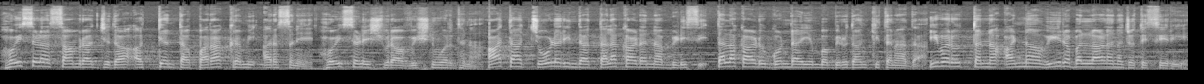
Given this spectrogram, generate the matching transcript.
ಹೊಯ್ಸಳ ಸಾಮ್ರಾಜ್ಯದ ಅತ್ಯಂತ ಪರಾಕ್ರಮಿ ಅರಸನೆ ಹೊಯ್ಸಳೇಶ್ವರ ವಿಷ್ಣುವರ್ಧನ. ಆತ ಚೋಳರಿಂದ ತಲಕಾಡನ್ನ ಬಿಡಿಸಿ ತಲಕಾಡುಗೊಂಡ ಎಂಬ ಬಿರುದಾಂಕಿತನಾದ. ಇವರು ತನ್ನ ಅಣ್ಣ ವೀರಬಲ್ಲಾಳನ ಜೊತೆ ಸೇರಿ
